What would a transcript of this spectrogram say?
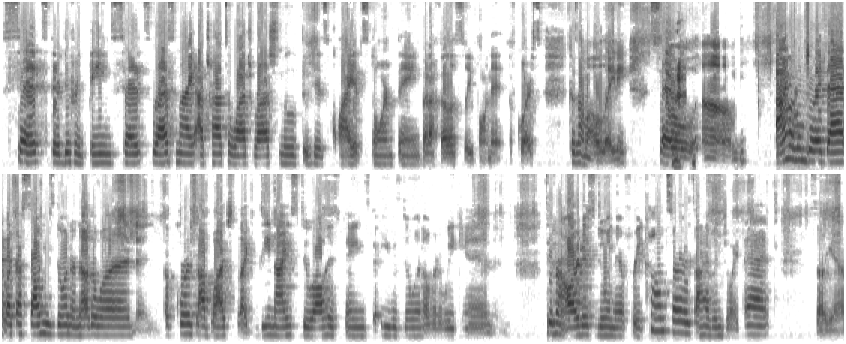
sets, their different theme sets. Last night I tried to watch Raj Smooth through his Quiet Storm thing, but I fell asleep on it, of course, because I'm an old lady. So um, I have enjoyed that. Like I saw he's doing another one, and of course I've watched like D Nice do all his things that he was doing over the weekend, and different artists doing their free concerts. I have enjoyed that. So yeah,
